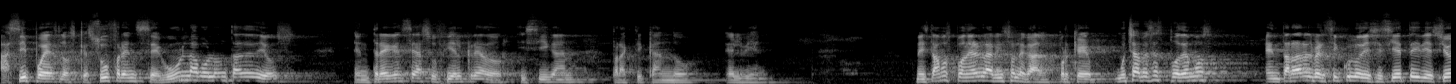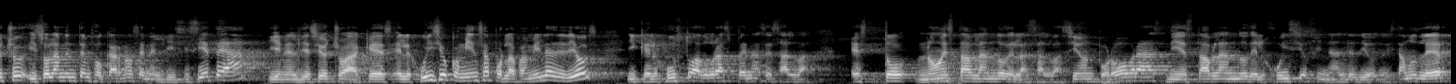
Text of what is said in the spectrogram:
Así pues, los que sufren según la voluntad de Dios, entréguense a su fiel Creador y sigan practicando el bien. Necesitamos poner el aviso legal, porque muchas veces podemos entrar al versículo 17 y 18 y solamente enfocarnos en el 17a y en el 18a, que es el juicio comienza por la familia de Dios y que el justo a duras penas se salva. esto no está hablando de la salvación por obras, ni está hablando del juicio final de Dios. Necesitamos leer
